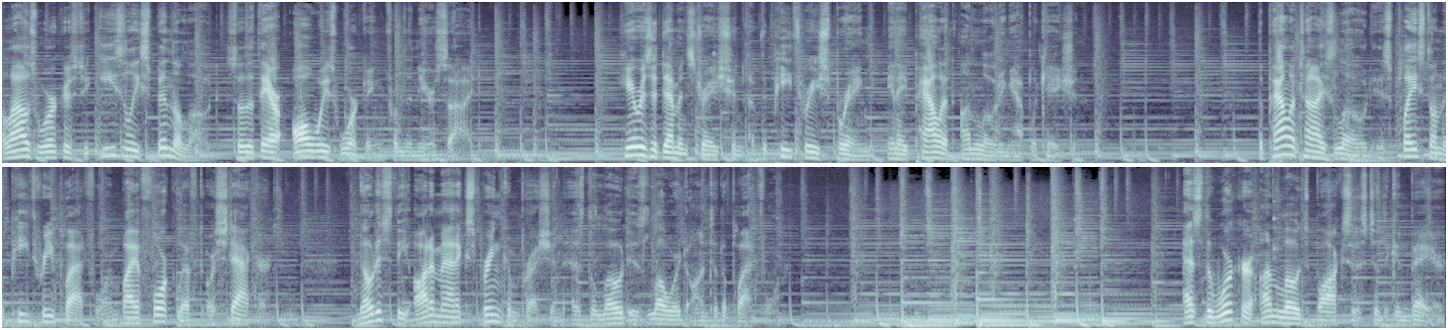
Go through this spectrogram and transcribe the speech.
allows workers to easily spin the load so that they are always working from the near side. Here is a demonstration of the P3 spring in a pallet unloading application. The palletized load is placed on the P3 platform by a forklift or stacker. Notice the automatic spring compression as the load is lowered onto the platform. As the worker unloads boxes to the conveyor,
